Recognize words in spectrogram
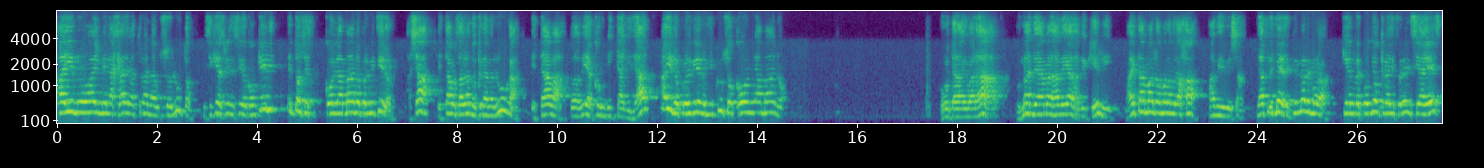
ahí no hay melajá de la Torah en absoluto, ni siquiera se hubiese sido con Kelly, entonces con la mano permitieron. Allá estamos hablando que la verruga estaba todavía con vitalidad, ahí lo prohibieron incluso con la mano. Pregunta la Gemara, de Amar de Kelly, ahí está malo, malo, La primera, el primer Gemara, quien respondió que la diferencia es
